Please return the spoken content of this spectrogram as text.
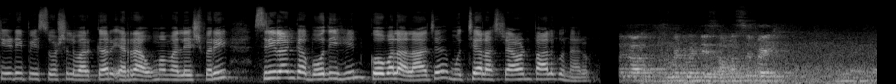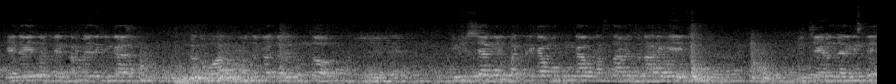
TDP social worker Erra Umamalleswari Sri Lanka బోధిహీన్ కోవల లాజ ముత్యాల శ్రావణ్ పాల్గొన్నారు. ఉన్నటువంటి సమస్యపై ఏదైతే టెండర్ వేదికగా గత వారం రోజుగా జరుగుతుందో ఈ విషయాన్ని పత్రికాముఖంగా ప్రస్తావించడానికి చేయడం జరిగింది.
